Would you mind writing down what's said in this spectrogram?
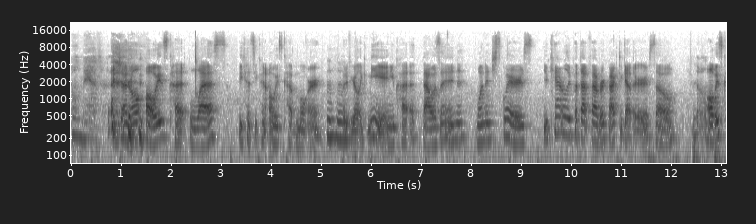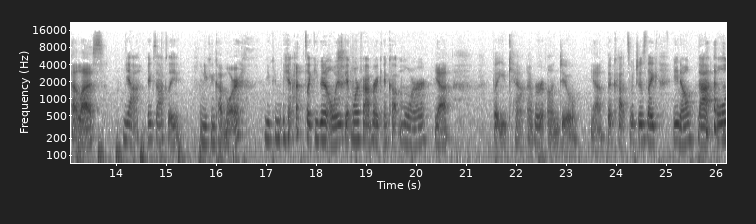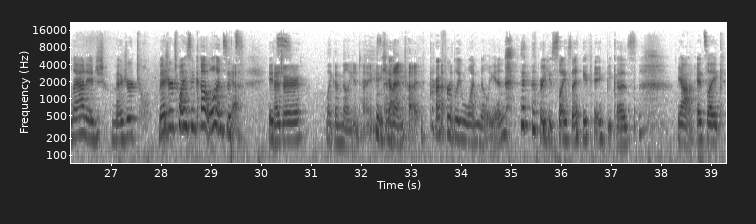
oh man. In general, always cut less because you can always cut more. Mhm. But if you're like me and you cut a thousand one inch squares, you can't really put that fabric back together. So no. always cut less yeah, exactly. and you can cut more. You can yeah, it's like you can always get more fabric and cut more, Yeah. but you can't ever undo Yeah. the cuts, which is like you know that old adage: measure tw- measure twice and cut once. It's, Yeah. it's Measure like a million times Yeah. and then cut. preferably one million before you slice anything because yeah, it's like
